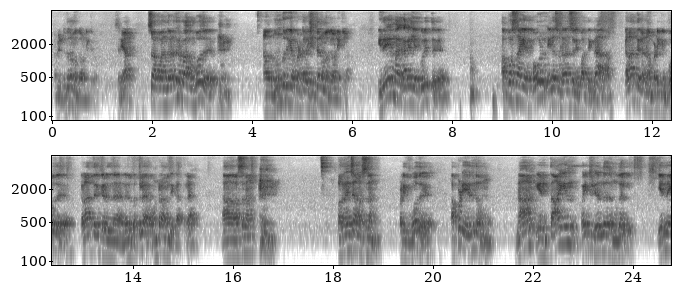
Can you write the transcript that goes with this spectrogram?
அப்படின்றத நம்ம கவனிக்கிறோம். சரியா? ஸோ அப்போ அந்த இடத்துல பார்க்கும்போது அவர் முன்குறிக்கப்பட்ட விஷயத்தை நம்ம கவனிக்கலாம். இதே மாதிரி கரைகளை குறித்து அப்போஸ் நாயகர் பவுல் என்ன சொல்றாருன்னு சொல்லி பார்த்தீங்கன்னா கலாத்தில நம்ம படிக்கும் போது கலாத்திற்கு எழுதின நிருபத்துல ஒன்றாம் அதிகாரத்துல வசனம் பதினைஞ்சாம் வசனம் படிக்கும்போது அப்படி இருந்தும் நான் என் தாயின் வயிற்றில் இருந்தது முதல் என்னை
